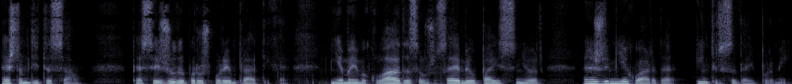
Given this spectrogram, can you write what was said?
nesta meditação. Peço ajuda para os pôr em prática. Minha Mãe Imaculada, São José, meu Pai e Senhor, anjo de minha guarda, intercedei por mim.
